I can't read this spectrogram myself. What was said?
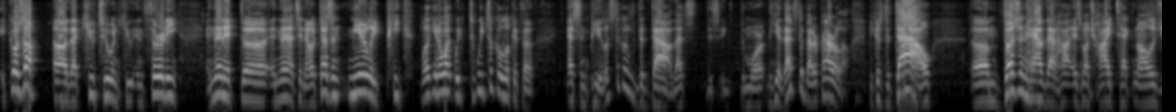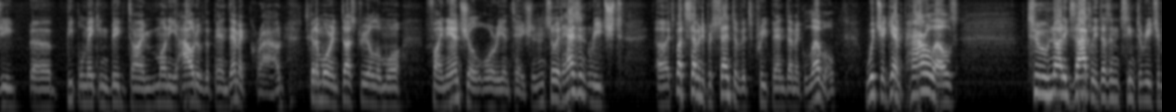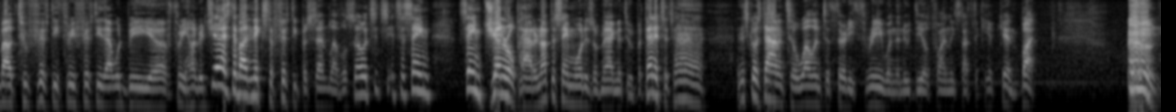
It goes up uh, that Q2 and Q in 30, and then it uh, and then that's it. Now it doesn't nearly peak. Well, you know what? We we took a look at the S and P. Let's take a look at the Dow. That's this the more here. That's the better parallel because the Dow um, doesn't have that high as much high technology. Uh, people making big time money out of the pandemic crowd. It's got a more industrial or more financial orientation, and so it hasn't reached. Uh, it's about 70% of its pre-pandemic level, which again parallels to not exactly. It doesn't seem to reach about 250, 350. That would be uh, 300, just about next to 50% level. So it's it's it's the same same general pattern, not the same orders of magnitude. But then it's it's. Ah, and this goes down until well into 33 when the New Deal finally starts to kick in. But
